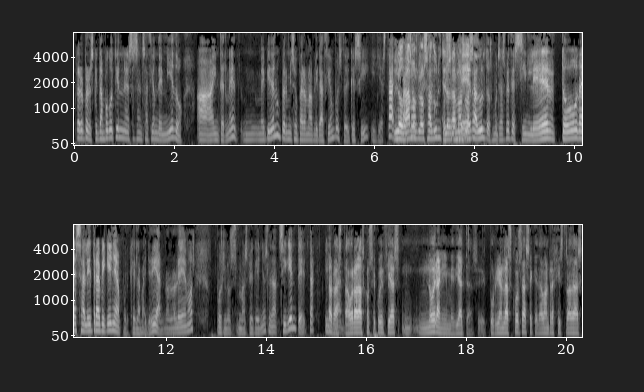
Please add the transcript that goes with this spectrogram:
Claro, pero es que tampoco tienen esa sensación de miedo a Internet. Me piden un permiso para una aplicación, pues doy que sí y ya está. Lo damos los adultos. Lo damos los adultos muchas veces sin leer toda esa letra pequeña, porque la mayoría no lo leemos, pues los más pequeños dan siguiente. claro, hasta ahora las consecuencias no eran inmediatas. Eh, ocurrían las cosas, se quedaban registradas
